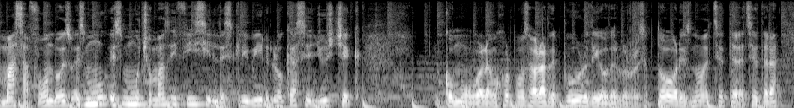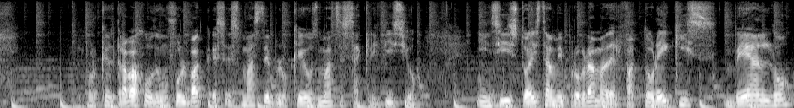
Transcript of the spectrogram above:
más a fondo. Es, es, es mucho más difícil describir lo que hace Juszczyk como a lo mejor podemos hablar de Purdy o de los receptores, ¿no? Etcétera, etcétera. Porque el trabajo de un fullback es, más de bloqueos, más de sacrificio. Insisto, ahí está mi programa del factor X, véanlo.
